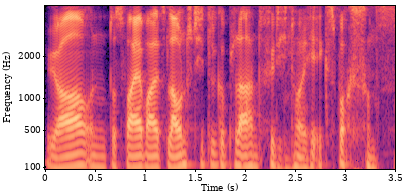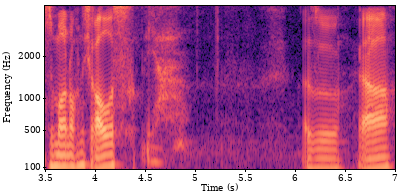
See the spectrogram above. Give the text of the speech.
Ja, und das war ja mal als Launch-Titel geplant für die neue Xbox und es ist immer noch nicht raus. Ja, also, ja.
